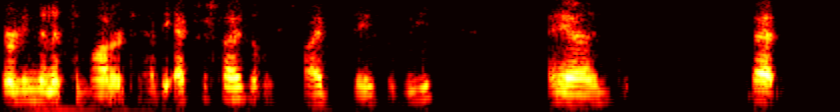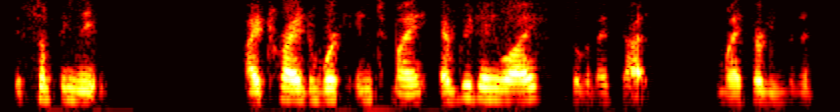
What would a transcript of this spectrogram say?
30 minutes of moderate to heavy exercise at least five days a week. And that is something that I try to work into my everyday life so that I've got my 30 minutes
